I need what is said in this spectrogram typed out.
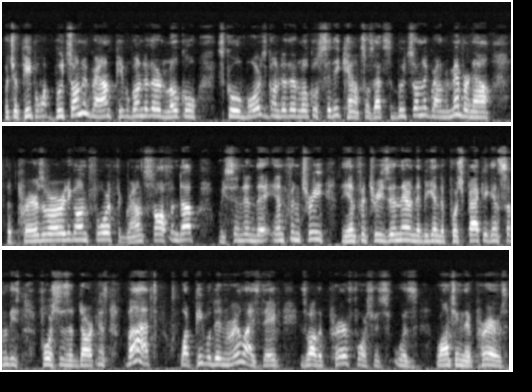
which are people boots on the ground, people going to their local school boards, going to their local city councils. That's the boots on the ground. Remember now, the prayers have already gone forth. The ground softened up. We send in the infantry. The infantry's in there, and they begin to push back against some of these forces of darkness. But what people didn't realize, Dave, is while the prayer force was was launching their prayers,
